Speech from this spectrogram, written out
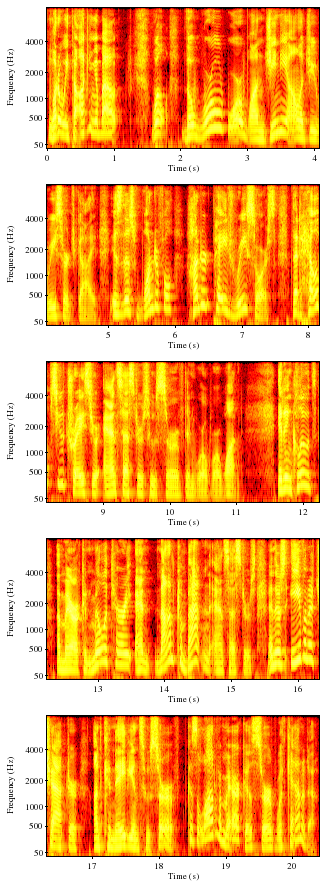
What are we talking about? Well, the World War I Genealogy Research Guide is this wonderful 100 page resource that helps you trace your ancestors who served in World War I. It includes American military and non combatant ancestors, and there's even a chapter on Canadians who served, because a lot of Americans served with Canada.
